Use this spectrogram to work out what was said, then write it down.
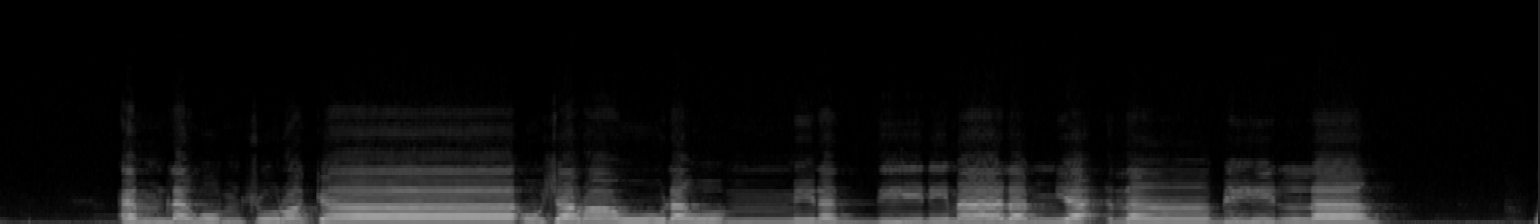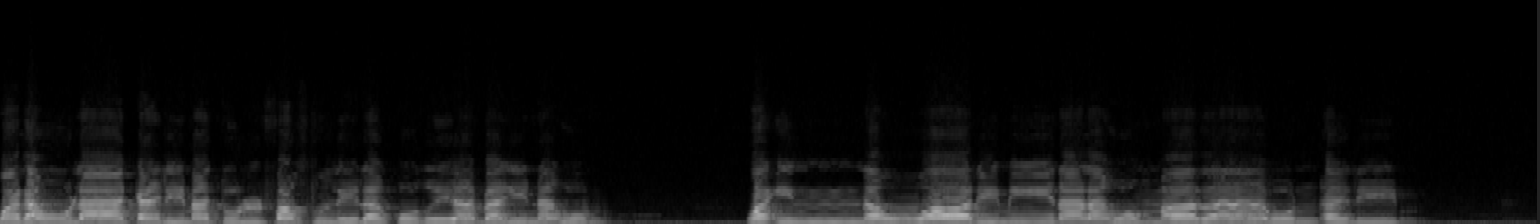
أم لهم شركاء شرعوا لهم من الدين ما لم يأذن به الله ولولا كلمة الفصل لقضي بينهم وإن الظالمين لهم عذاب أليم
